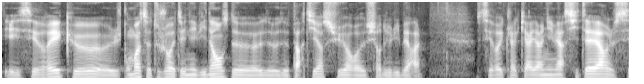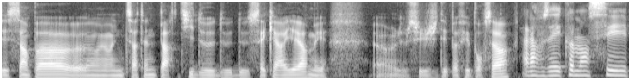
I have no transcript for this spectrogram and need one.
Et c'est vrai que pour moi, ça a toujours été une évidence de, partir sur, sur du libéral. C'est vrai que la carrière universitaire, c'est sympa, euh, une certaine partie de, de, sa carrière, mais euh, j'étais pas fait pour ça. Alors vous avez commencé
